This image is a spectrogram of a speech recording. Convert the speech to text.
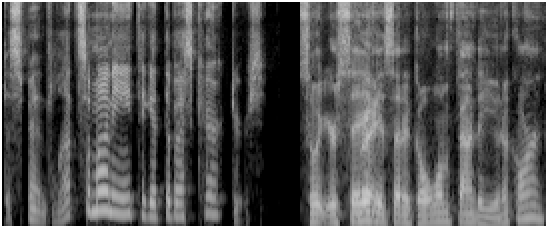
to spend lots of money to get the best characters. So what you're saying Right. is that a golem found a unicorn?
